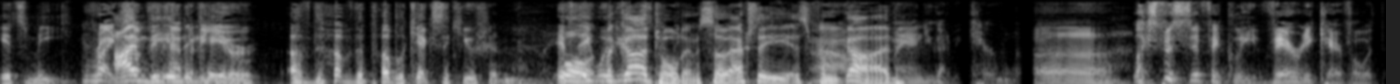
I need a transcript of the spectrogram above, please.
it's me. Right, I'm the indicator of the of the public execution. If well, they would but God this- told him, so actually it's from Oh, God. Man, you got to be careful. like specifically, very careful with. That.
